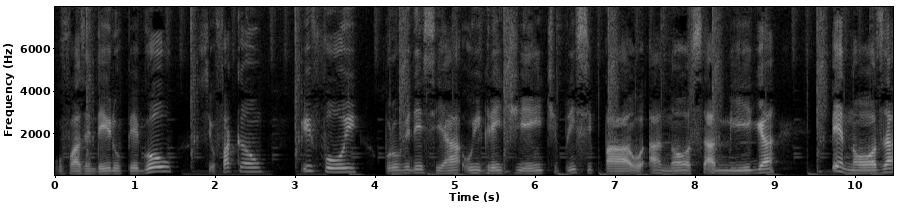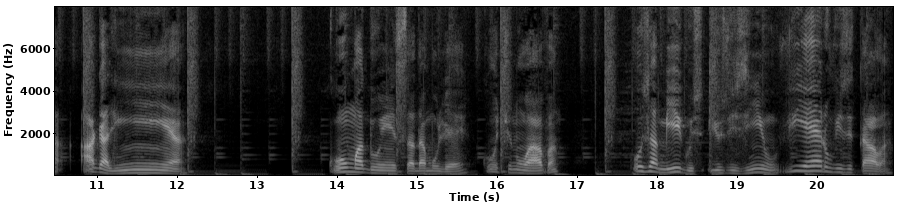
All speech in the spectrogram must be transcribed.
O fazendeiro pegou seu facão e foi providenciar o ingrediente principal, a nossa amiga penosa, a galinha. Como a doença da mulher continuava, os amigos e os vizinhos vieram visitá-la.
